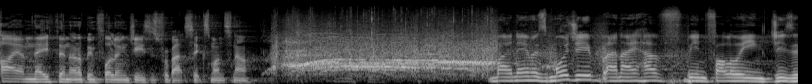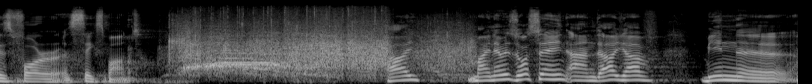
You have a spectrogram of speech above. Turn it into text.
Hi, I'm Nathan, and I've been following Jesus for about six months now. My name is Mujib, and I have been following Jesus for six months. Hi, my name is Hossein, and I have been uh,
